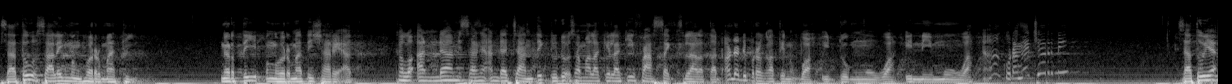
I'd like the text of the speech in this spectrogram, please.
Satu, saling menghormati. Ngerti menghormati syariat. Kalau Anda misalnya Anda cantik duduk sama laki-laki fasik jelalatan, Anda diperkatin, wah hidungmu, wah inimu, wah ah, kurang ajar nih. Satu ya.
